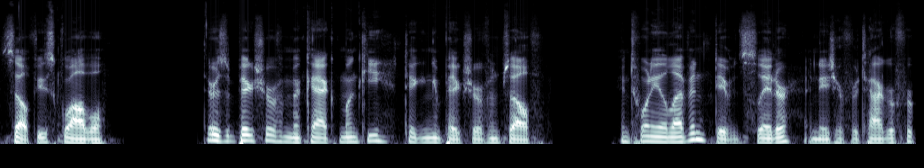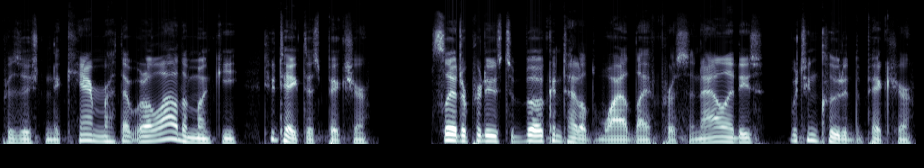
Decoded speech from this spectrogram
Selfie squabble. There is a picture of a macaque monkey taking a picture of himself. In 2011, David Slater, a nature photographer, positioned a camera that would allow the monkey to take this picture. Slater produced a book entitled Wildlife Personalities, which included the picture.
